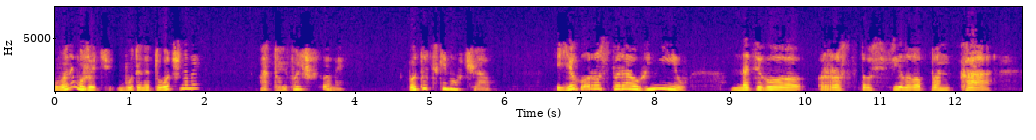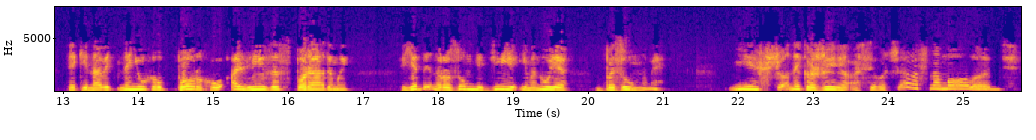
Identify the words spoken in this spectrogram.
Вони можуть бути неточними, а то й фальшивими. Потоцький мовчав. Його розпирав гнів на цього розтовсілого панка, який навіть не нюхав пороху, а лізе з порадами. Єдине розумні дії іменує безумними. Ніщо не кажи, а сьогочасна молодь.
